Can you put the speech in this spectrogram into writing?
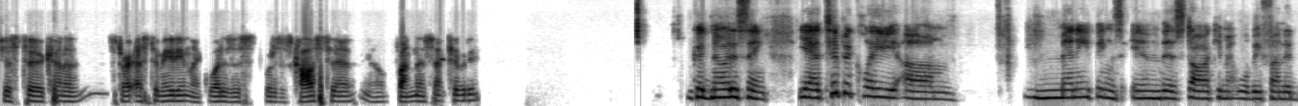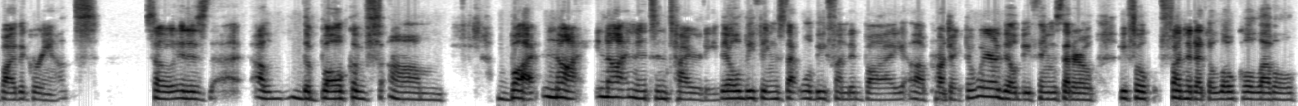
just to kind of start estimating like what is this what does this cost to you know fund this activity Good noticing. Yeah, typically, um, many things in this document will be funded by the grants. So it is uh, uh, the bulk of, um, but not not in its entirety. There will be things that will be funded by uh, Project Aware. There'll be things that are be funded at the local level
